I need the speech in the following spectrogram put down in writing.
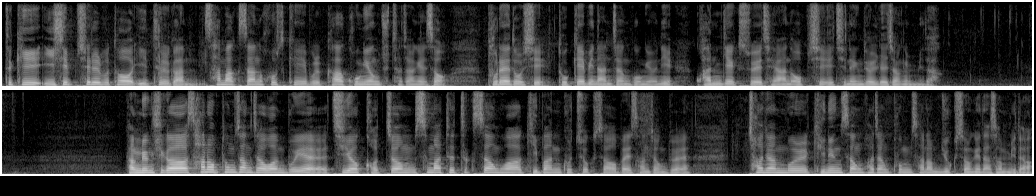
특히 27일부터 이틀간 사막산 호스케이블카 공영 주차장에서 불의 도시 도깨비 난장 공연이 관객 수에 제한 없이 진행될 예정입니다. 강릉시가 산업통상자원부의 지역 거점 스마트 특성화 기반 구축 사업에 선정돼 천연물 기능성 화장품 산업 육성에 나섭니다.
